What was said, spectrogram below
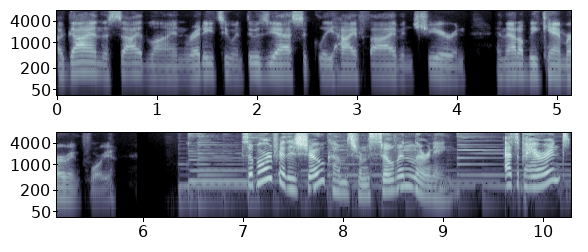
a guy on the sideline ready to enthusiastically high five and cheer, and, and that'll be Cam Erving for you. Support for this show comes from Sylvan Learning. As a parent,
